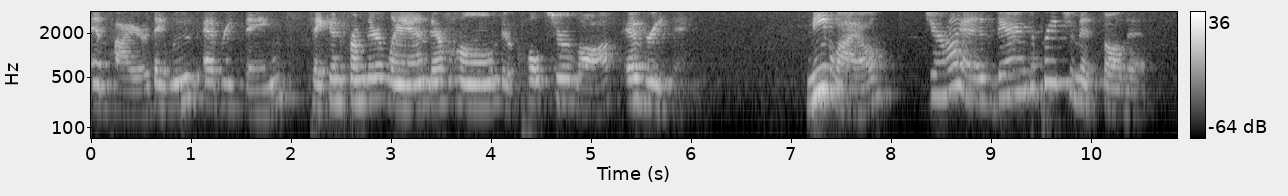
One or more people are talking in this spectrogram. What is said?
Empire. They lose everything, taken from their land, their home, their culture lost, everything. Meanwhile, Jeremiah is daring to preach amidst all this.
